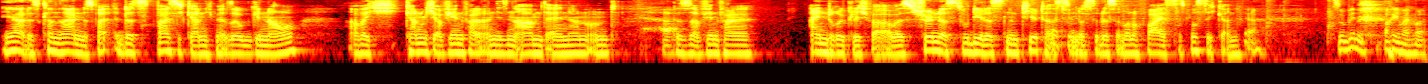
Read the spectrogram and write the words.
Ja, das kann sein. Das, das weiß ich gar nicht mehr so genau. Aber ich kann mich auf jeden Fall an diesen Abend erinnern und ja. dass es auf jeden Fall eindrücklich war. Aber es ist schön, dass du dir das notiert hast Natürlich. und dass du das immer noch weißt. Das wusste ich gar nicht. Ja, so bin ich. Mach ich manchmal.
